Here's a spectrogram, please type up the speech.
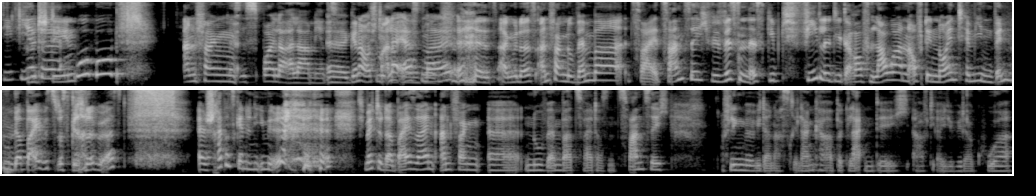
die vierte. wird stehen. Wup, wup. Anfang. Das ist Spoiler-Alarm jetzt. Äh, genau, zum allerersten Mal äh, sagen wir das. Anfang November 2020. Wir wissen, es gibt viele, die darauf lauern, auf den neuen Termin. Wenn du dabei bist, du das gerade hörst, äh, schreib uns gerne eine E-Mail. ich möchte dabei sein. Anfang äh, November 2020 fliegen wir wieder nach Sri Lanka, begleiten dich auf die Ayurveda-Kur.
